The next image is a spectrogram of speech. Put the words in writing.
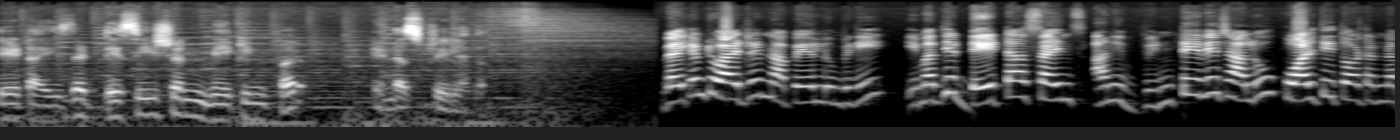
data is the decision making for industry level welcome to iDream నా పేరు లుంబిని. ఈ మధ్య డేటా సైన్స్ అని వింటేనే చాలు క్వాలిటీ థాట్ అన్న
